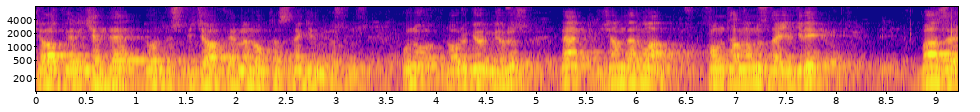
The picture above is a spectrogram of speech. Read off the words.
Cevap verirken de doğru düz bir cevap verme noktasına girmiyorsunuz. Bunu doğru görmüyoruz. Ben jandarma komutanlığımızla ilgili bazı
